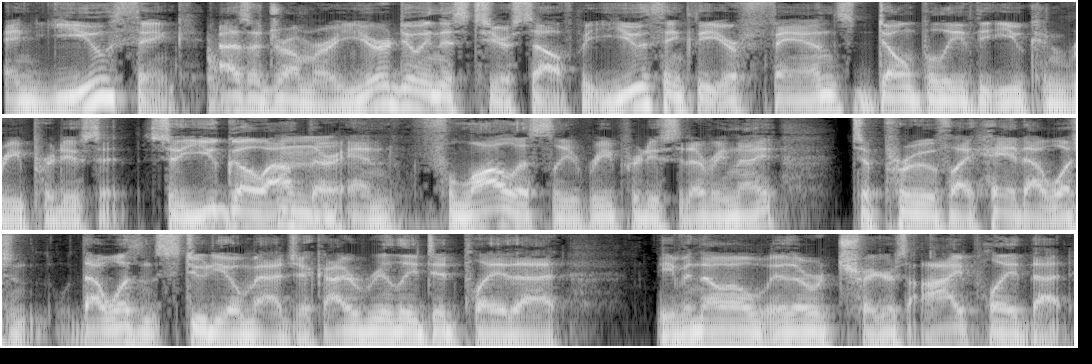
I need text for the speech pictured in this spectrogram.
and you think, as a drummer, you're doing this to yourself, but you think that your fans don't believe that you can reproduce it. So you go out hmm. there and flawlessly reproduce it every night to prove like, hey, that wasn't that wasn't studio magic. I really did play that, even though there were triggers. I played that.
